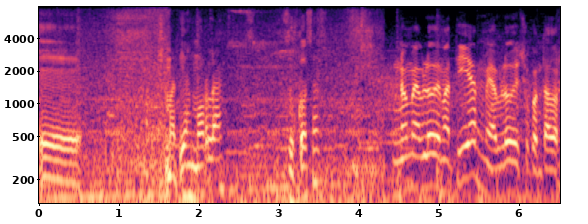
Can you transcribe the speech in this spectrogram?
eh, Matías Morla, sus cosas, No me habló de Matías, me habló de su contador.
